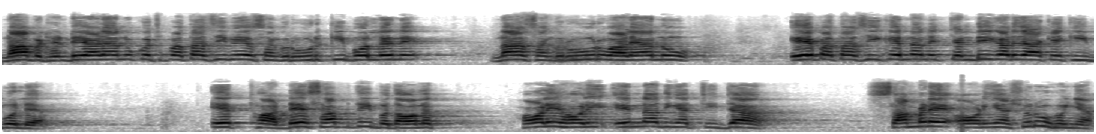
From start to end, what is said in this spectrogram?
ਨਾ ਬਠਿੰਡੇ ਵਾਲਿਆਂ ਨੂੰ ਕੁਝ ਪਤਾ ਸੀ ਵੀ ਇਹ ਸੰਗਰੂਰ ਕੀ ਬੋਲੇ ਨੇ, ਨਾ ਸੰਗਰੂਰ ਵਾਲਿਆਂ ਨੂੰ ਇਹ ਪਤਾ ਸੀ ਕਿ ਇਹਨਾਂ ਨੇ ਚੰਡੀਗੜ੍ਹ ਜਾ ਕੇ ਕੀ ਬੋਲਿਆ। ਇਹ ਤੁਹਾਡੇ ਸਭ ਦੀ ਬਦੌਲਤ ਹੌਲੀ ਹੌਲੀ ਇਹਨਾਂ ਦੀਆਂ ਚੀਜ਼ਾਂ ਸਾਹਮਣੇ ਆਉਣੀਆਂ ਸ਼ੁਰੂ ਹੋਈਆਂ।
